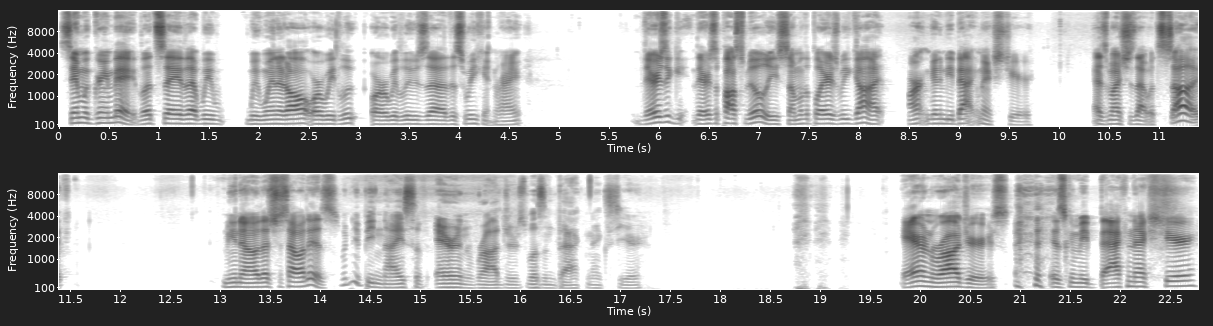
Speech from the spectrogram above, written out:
Same with Green Bay. Let's say that we we win it all, or we lo- or we lose uh, this weekend, right? There's a there's a possibility some of the players we got aren't going to be back next year. As much as that would suck, you know that's just how it is. Wouldn't it be nice if Aaron Rodgers wasn't back next year? Aaron Rodgers is going to be back next year.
